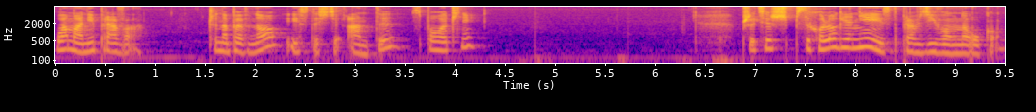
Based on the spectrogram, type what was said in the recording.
łamanie prawa. Czy na pewno jesteście antyspołeczni? Przecież psychologia nie jest prawdziwą nauką.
